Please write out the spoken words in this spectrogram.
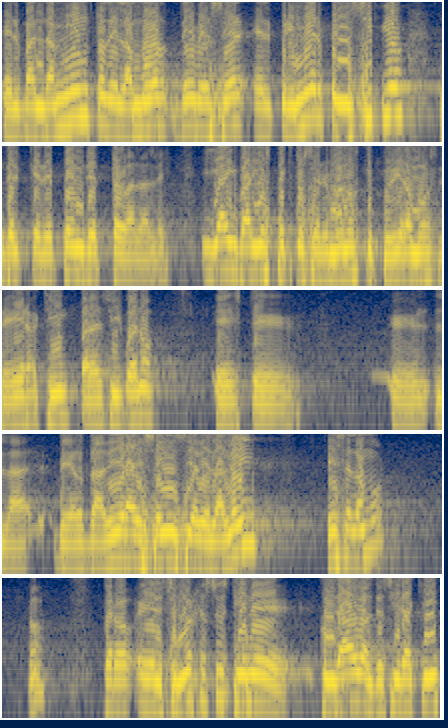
el mandamiento del amor debe ser el primer principio del que depende toda la ley. Y hay varios textos, hermanos, que pudiéramos leer aquí para decir, bueno, este, eh, la verdadera esencia de la ley es el amor, ¿no? Pero el Señor Jesús tiene cuidado al decir aquí,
